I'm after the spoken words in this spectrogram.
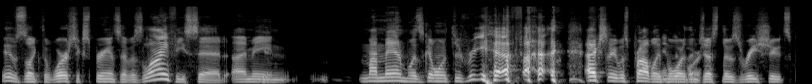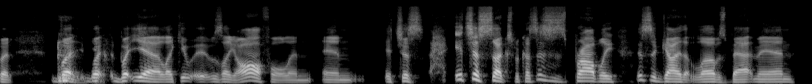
it was like the worst experience of his life, he said. I mean, my man was going through rehab. Actually, it was probably And more than just those reshoots, but but Yeah. but but yeah, like it, it was like awful and and it just it just sucks because this is probably this is a guy that loves Batman.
